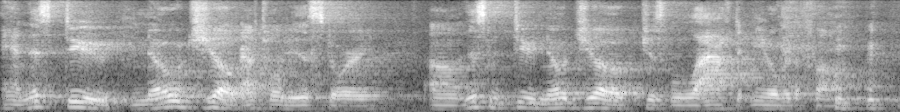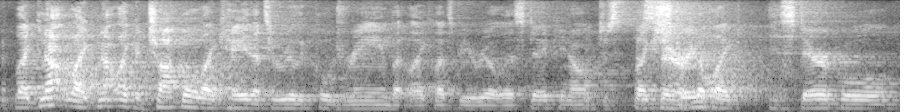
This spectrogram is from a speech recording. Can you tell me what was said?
And this dude, no joke, I've told you this story. Um, this dude, no joke, just laughed at me over the phone. like not like not like a chuckle, like hey, that's a really cool dream, but like let's be realistic, you know, Just like straight up like hysterical,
